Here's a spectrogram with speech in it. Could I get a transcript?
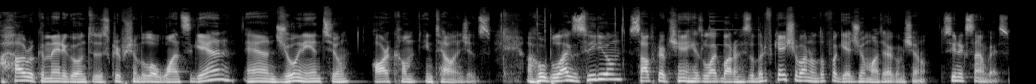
I highly recommend you go into the description below once again and join into Arkham Intelligence. I hope you like this video. Subscribe channel, hit the like button, hit the notification button. Don't forget to join my Telegram channel. See you next time, guys.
